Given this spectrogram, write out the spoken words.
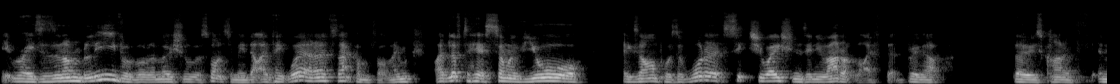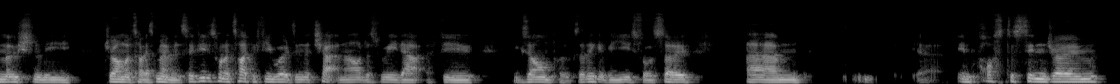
it raises an unbelievable emotional response to me that I think, where on earth does that come from? I mean, I'd love to hear some of your examples of what are situations in your adult life that bring up those kind of emotionally dramatized moments. So if you just want to type a few words in the chat and I'll just read out a few examples because I think it'd be useful. So um, yeah, imposter syndrome,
